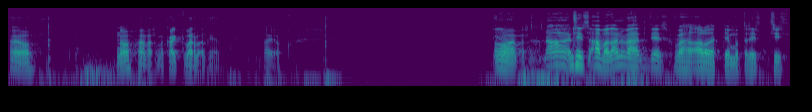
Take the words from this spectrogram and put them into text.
No joo, no aivan sama, kaikki varmaan tietää, tai joku. No aivan sama. No siis avataan nyt vähän, tietysti kun vähän aloitettiin, mutta siis, siis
